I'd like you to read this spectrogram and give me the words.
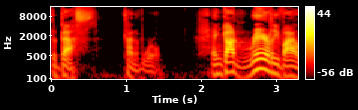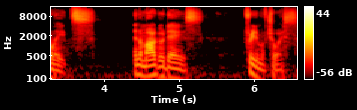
the best kind of world. And God rarely violates in Imago Dei's freedom of choice.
